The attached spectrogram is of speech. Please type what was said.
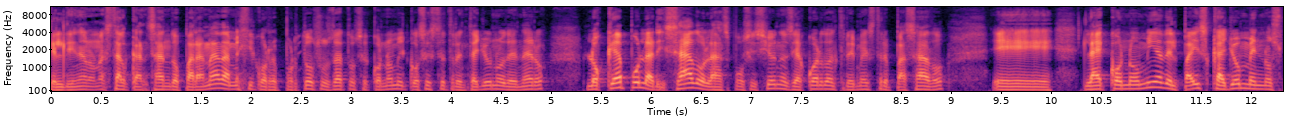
que el dinero no está alcanzando para nada. México reportó sus datos económicos este 31 de enero, lo que ha polarizado las posiciones de acuerdo al trimestre pasado. Eh, la economía del país cayó menos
